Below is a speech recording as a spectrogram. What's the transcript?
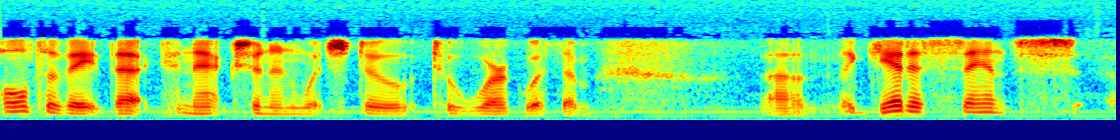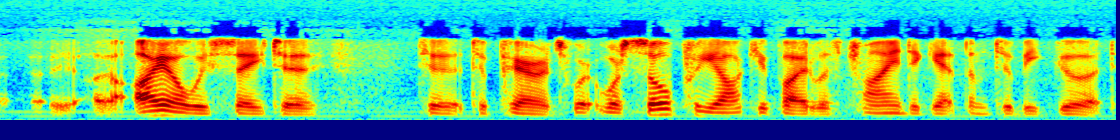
cultivate that connection in which to, to work with them. Um, get a sense, I always say to, to, to parents, we're, we're so preoccupied with trying to get them to be good.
